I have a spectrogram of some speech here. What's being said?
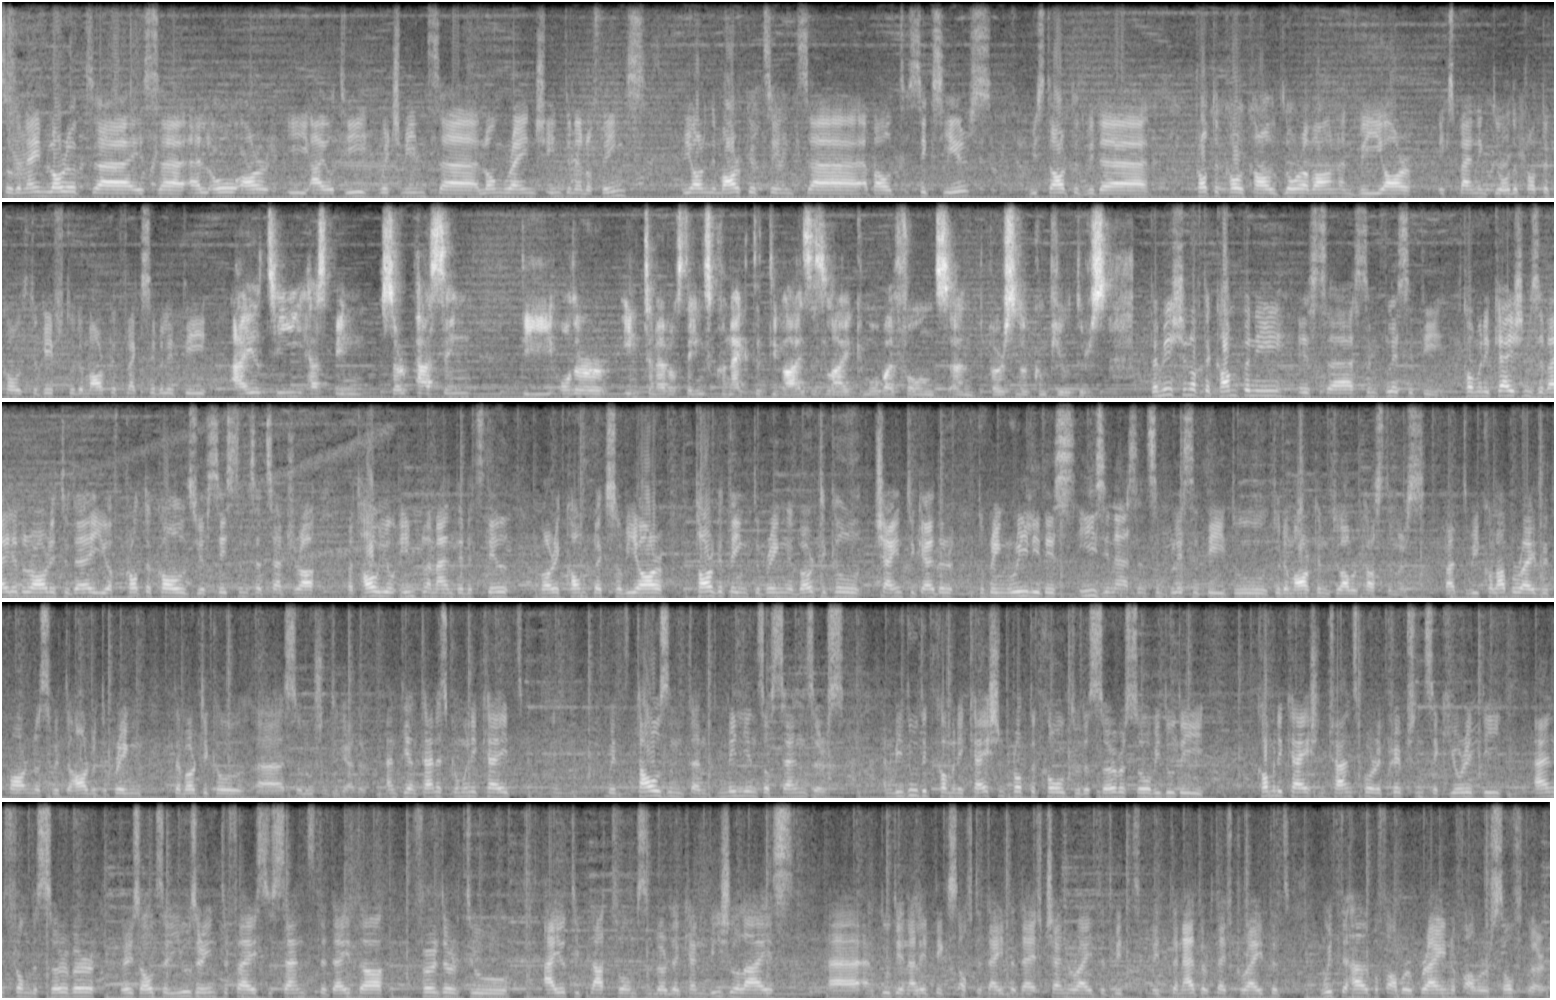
So the name LORIOT uh, is uh, L-O-R-E-I-O-T, which means uh, Long Range Internet of Things. We are in the market since uh, about six years. We started with a protocol called LoRaWAN and we are expanding to other protocols to give to the market flexibility. IoT has been surpassing the other Internet of Things connected devices like mobile phones and personal computers. The mission of the company is uh, simplicity. Communication is available already today, you have protocols, you have systems, etc. But how you implement it, it's still very complex. So we are targeting to bring a vertical chain together to bring really this easiness and simplicity to, to the market and to our customers. But we collaborate with partners with the hardware to bring the vertical uh, solution together. And the antennas communicate with thousands and millions of sensors. And we do the communication protocol to the server, so we do the communication, transport, encryption, security, and from the server there is also a user interface to send the data further to IoT platforms where they can visualize uh, and do the analytics of the data they've generated with, with the network they've created with the help of our brain, of our software.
